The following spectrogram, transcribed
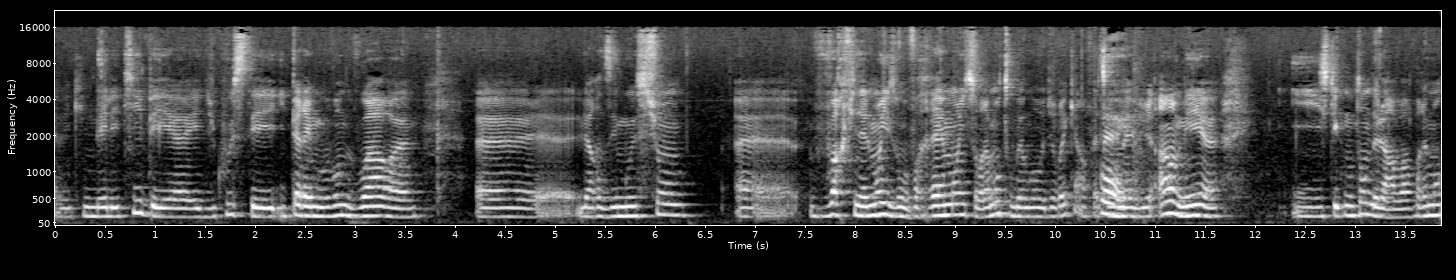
avec une belle équipe et, euh, et du coup, c'était hyper émouvant de voir leurs émotions. voir finalement, ils ont vraiment, ils sont vraiment tombés amoureux du requin. En fait, on en a vu un, mais j'étais contente de leur avoir vraiment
